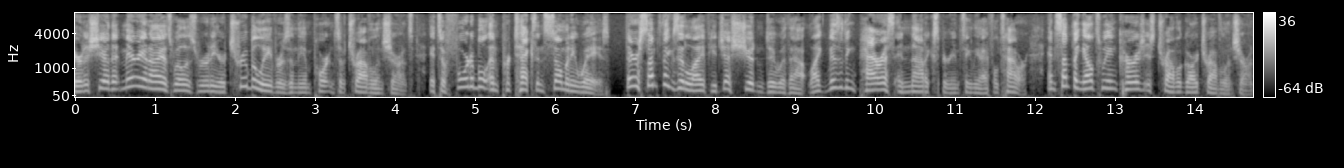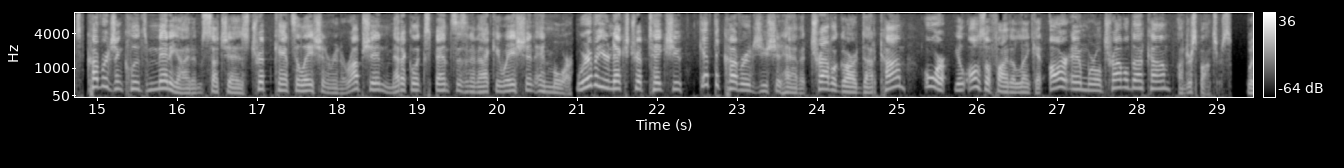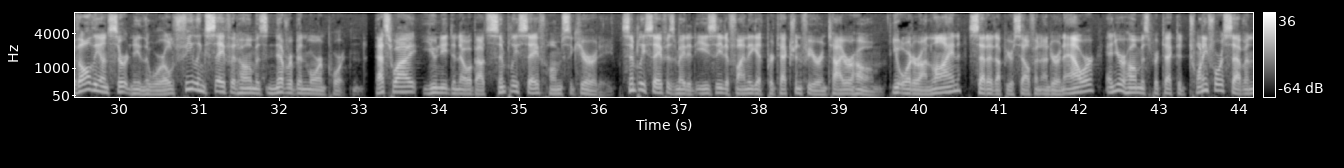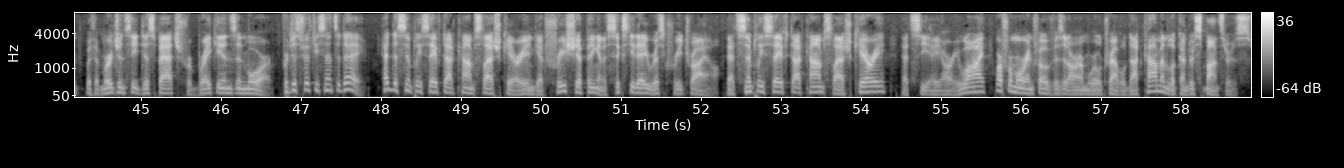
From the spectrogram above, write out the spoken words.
here to share that Mary and I, as well as Rudy, are true believers in the importance of travel insurance. It's affordable and protects in so many ways. There are some things in life you just shouldn't do without, like visiting Paris and not experiencing the Eiffel Tower. And something else we encourage is Travel Guard travel insurance. Coverage includes many items such as trip cancellation or interruption, medical expenses and evacuation, and more. Wherever your next trip takes you, get the coverage you should have at travelguard.com or you'll also find a link at rmworldtravel.com under sponsors. With all the uncertainty in the world, feeling safe at home has never been more important. That's why you need to know about SimpliSafe Home Security. Has made it easy to finally get protection for your entire home. You order online, set it up yourself in under an hour, and your home is protected 24/7 with emergency dispatch for break-ins and more for just 50 cents a day. Head to simplisafe.com/carey and get free shipping and a 60-day risk-free trial. That's simplisafe.com/carey. That's C A R E Y. Or for more info, visit rmworldtravel.com and look under sponsors.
